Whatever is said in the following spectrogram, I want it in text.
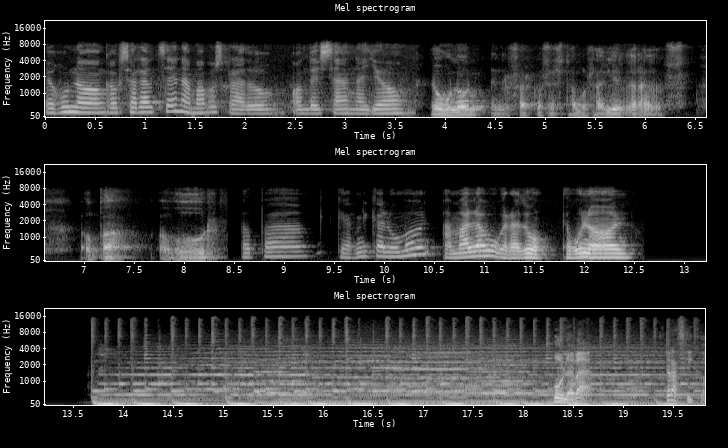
Egunon, gaur zarautzen, amabos grado, ondo izan, aio. Egunon, en los arcos estamos a 10 grados. Aupa, agur. Aupa, Gernika Lumon, amalau gradu. Egunon. Boulevard. Tráfico.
